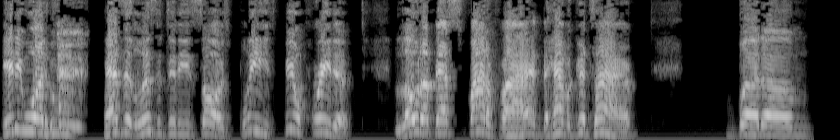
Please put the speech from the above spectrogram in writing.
Anyone who hasn't listened to these songs, please feel free to load up that Spotify and have a good time. But, um,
